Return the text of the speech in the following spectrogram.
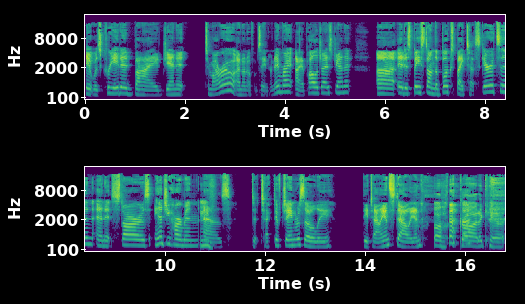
It was created by Janet Tamaro. I don't know if I'm saying her name right. I apologize, Janet. Uh, it is based on the books by Tess Gerritsen, and it stars Angie Harmon as Detective Jane Rizzoli, the Italian stallion. Oh, God, I can't.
